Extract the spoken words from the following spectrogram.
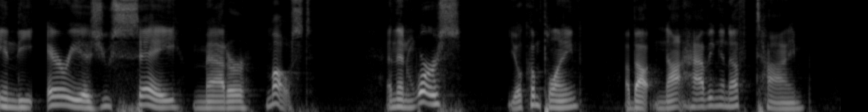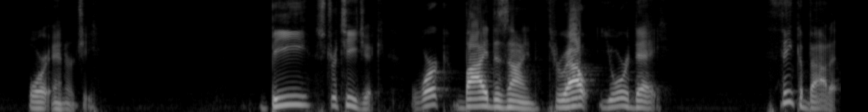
in the areas you say matter most. And then, worse, you'll complain about not having enough time or energy. Be strategic. Work by design throughout your day. Think about it.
